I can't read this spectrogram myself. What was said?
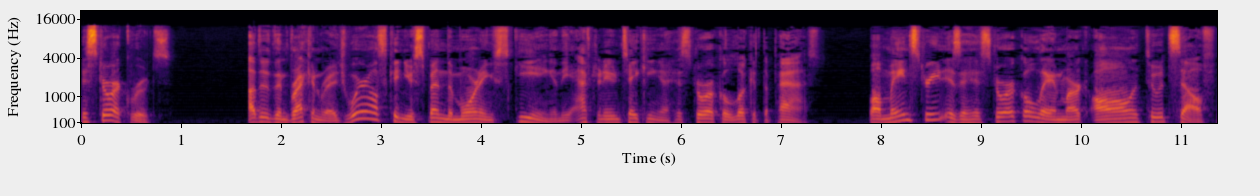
Historic routes. Other than Breckenridge, where else can you spend the morning skiing and the afternoon taking a historical look at the past? While Main Street is a historical landmark all to itself,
